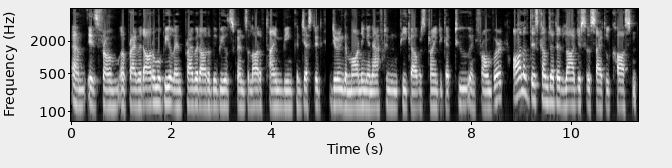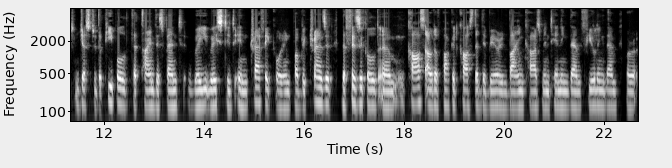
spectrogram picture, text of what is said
um, is from a private automobile, and private automobile spends a lot of time being congested during the morning and afternoon peak hours trying to get to and from work. All of this comes at a larger societal cost just to the people, the time they spent wasted in traffic or in public transit, the physical um, costs, out of pocket costs that they bear in buying cars, maintaining them, fueling them, or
